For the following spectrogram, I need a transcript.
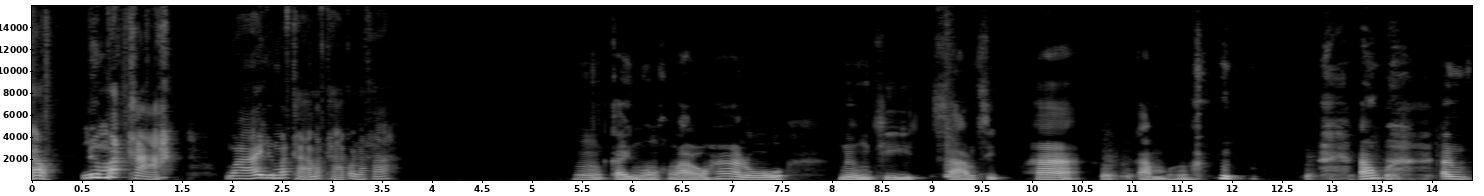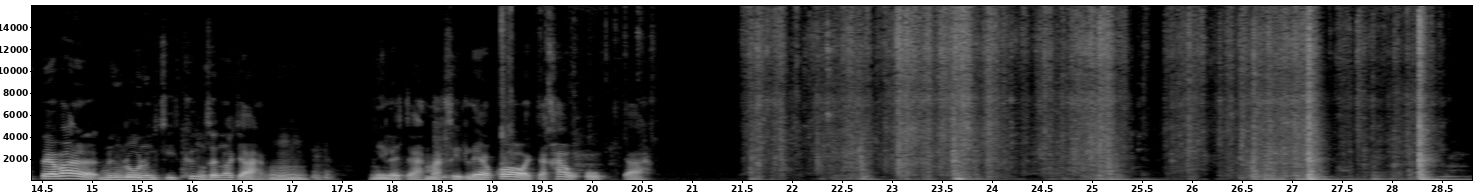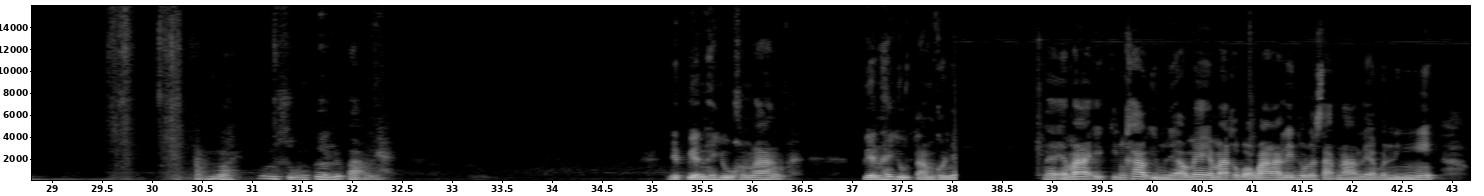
อ้าว ลืมมัดขาว้าย ลืมมัดขา มัดขาก่อนนะคะ อืม ไก่งวงของเราห้าโลหนึ่งขีดสามสิบห้ากรัมเหรอเอาอันแปลว่าหนึ่งโลหนึ่งขีดครึ่งซะเนาะจ้ะอืม นี่แหละจ้ะหมักเสร็จแล้วก็จะเข้าอบจ้ะหน่อยมันสูงเกินหรือเปล่าเนี่ย เดี๋ยวเปลี่ยนให้อยู่ข้างล่าง เปลี่ยนให้อยู่ต่ำกว่านี้นายเอมม่ากินข้าวอิ่มแล้วแม่เอมม่าก็บอกว่าเล่นโทรศัพท์นานแล้ววันนี้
